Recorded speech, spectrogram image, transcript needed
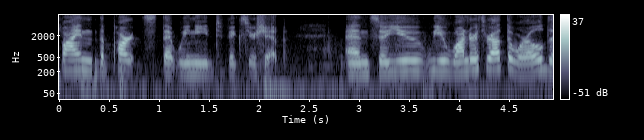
find the parts that we need to fix your ship. And so you you wander throughout the world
